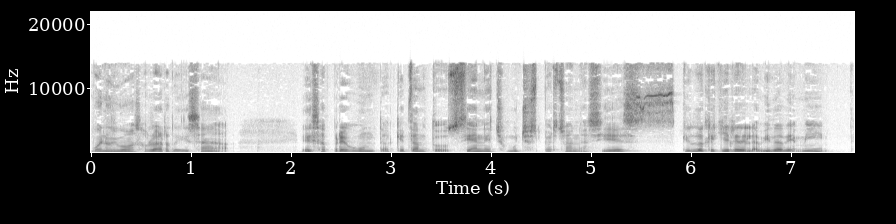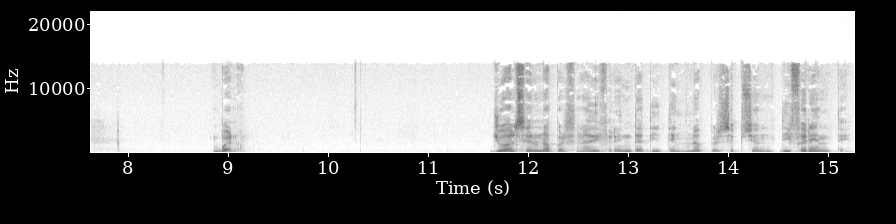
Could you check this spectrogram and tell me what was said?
Bueno, y vamos a hablar de esa, esa pregunta que tanto se han hecho muchas personas. Y es, ¿qué es lo que quiere de la vida de mí? Bueno, yo al ser una persona diferente a ti tengo una percepción diferente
